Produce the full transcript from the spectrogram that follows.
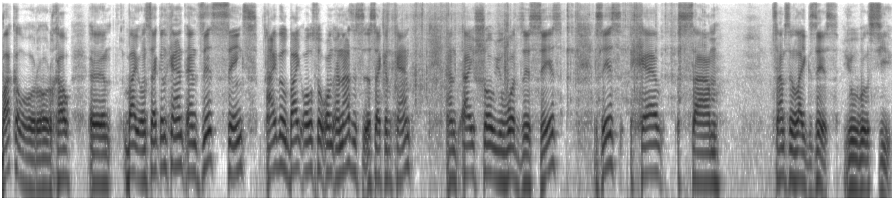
buckle or, or how um, buy on second hand and these things I will buy also on another second hand and I show you what this is. This have some something like this you will see.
